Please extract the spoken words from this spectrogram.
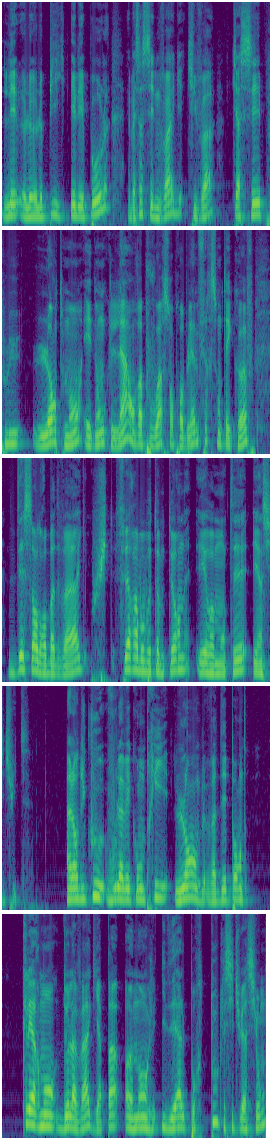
le, pic et l'épaule, et eh bien ça c'est une vague qui va casser plus lentement et donc là on va pouvoir sans problème faire son take-off, descendre en bas de vague, faire un bottom turn et remonter et ainsi de suite. Alors du coup, vous l'avez compris, l'angle va dépendre clairement de la vague. Il n'y a pas un angle idéal pour toutes les situations.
